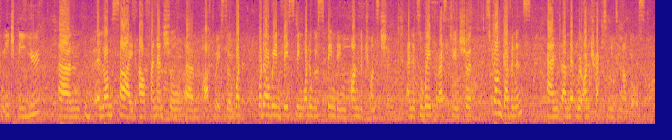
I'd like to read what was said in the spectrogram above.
for each BU um, alongside our financial um, pathways. So what, what are we investing, what are we spending on the transition? And it's a way for us to ensure strong governance and um, that we're on track to meeting our goals.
